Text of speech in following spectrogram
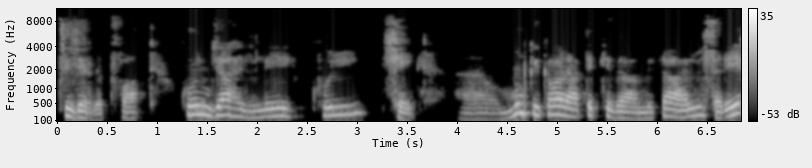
تجرب فكن جاهز لكل شيء. آه ممكن كمان أعطيك كذا مثال سريع.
